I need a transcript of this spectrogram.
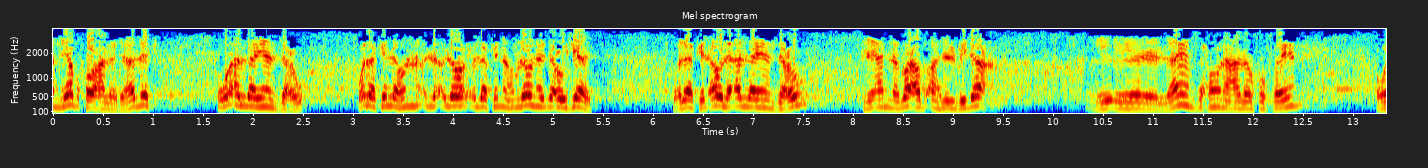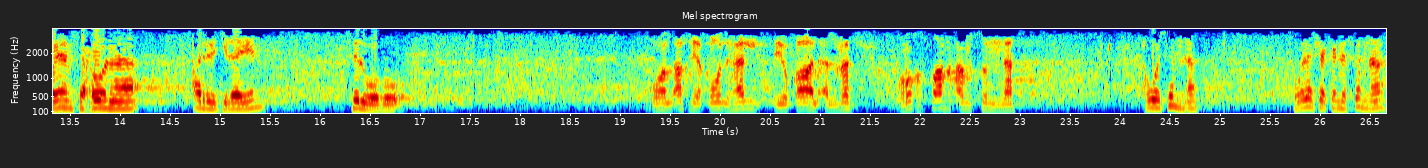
أن يبقوا على ذلك والا ينزعوا. ولكن لهم لو لكنهم لو نزعوا جاز. ولكن الأولى الا ينزعوا لأن بعض أهل البدع لا يمسحون على الخفين ويمسحون الرجلين في الوضوء. والأخ يقول هل يقال المسح رخصة أم سنة؟ هو سنة ولا شك أن السنة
